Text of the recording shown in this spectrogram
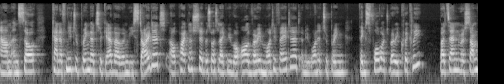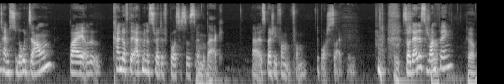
Um, and so kind of need to bring that together. When we started our partnership, it was like we were all very motivated and we wanted to bring things forward very quickly. But then we're sometimes slowed down by kind of the administrative processes in the mm. back uh, especially from from the Bosch side. so that is sure. one thing. Yeah. Um,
